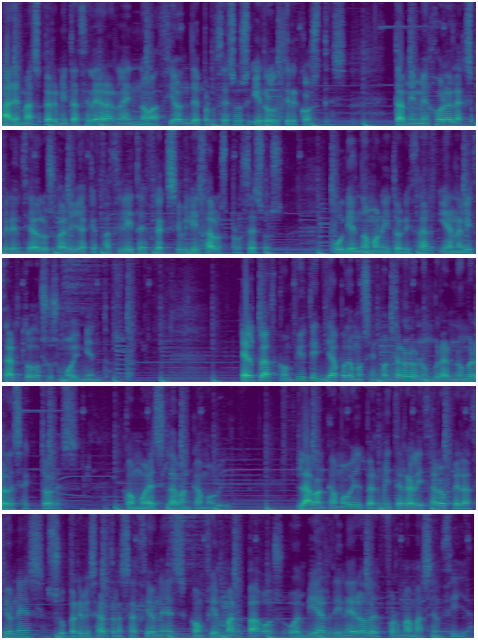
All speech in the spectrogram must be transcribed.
Además, permite acelerar la innovación de procesos y reducir costes. También mejora la experiencia del usuario ya que facilita y flexibiliza los procesos, pudiendo monitorizar y analizar todos sus movimientos. El cloud computing ya podemos encontrarlo en un gran número de sectores, como es la banca móvil. La banca móvil permite realizar operaciones, supervisar transacciones, confirmar pagos o enviar dinero de forma más sencilla.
